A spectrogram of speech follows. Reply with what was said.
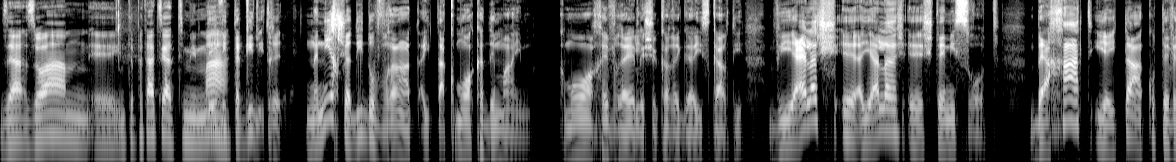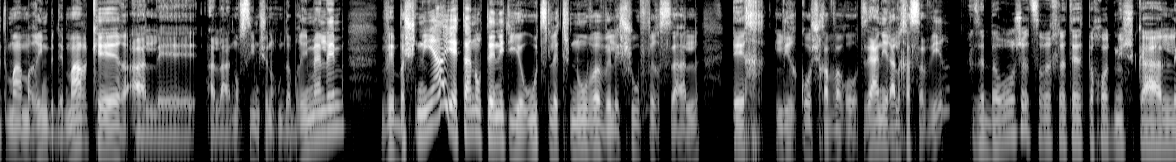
זה, זו האינטרפטציה התמימה. דיוויד, תגיד לי, תראה, נניח שעדי דוברת הייתה כמו אקדמאים, כמו החבר'ה האלה שכרגע הזכרתי, והיה לה, אה, לה אה, שתי משרות. באחת היא הייתה כותבת מאמרים בדה-מרקר על, אה, על הנושאים שאנחנו מדברים עליהם, ובשנייה היא הייתה נותנת ייעוץ לתנובה ולשופרסל איך לרכוש חברות. זה היה נראה לך סביר? זה ברור שצריך לתת פחות משקל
